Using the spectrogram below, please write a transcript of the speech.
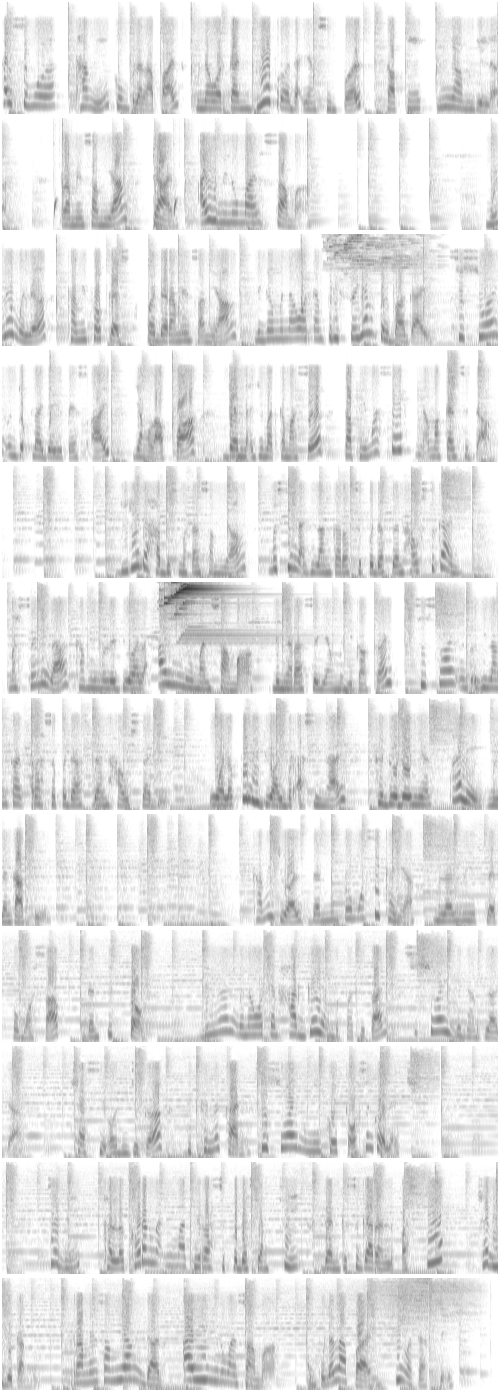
Hai semua, kami Kumpulan 8 menawarkan dua produk yang simple tapi ngam gila. Ramen samyang dan air minuman sama. Mula-mula, kami fokus pada ramen samyang dengan menawarkan perisa yang pelbagai sesuai untuk pelajar UPSI yang lapar dan nak jimatkan masa tapi masih nak makan sedap. Bila dah habis makan samyang, mesti nak hilangkan rasa pedas dan haus tu kan? Masa inilah kami mula jual air minuman sama dengan rasa yang menyegarkan sesuai untuk hilangkan rasa pedas dan haus tadi. Walaupun dijual berasingan, kedua-duanya saling melengkapi. Kami jual dan mempromosikannya melalui platform WhatsApp dan TikTok dengan menawarkan harga yang berpatutan sesuai dengan pelajar. Cas COD juga dikenakan sesuai mengikut kawasan kolej. Jadi, kalau korang nak nikmati rasa pedas yang kick dan kesegaran lepas tu, je kami. Ramen samyang dan air minuman sama. Kumpulan 8. Terima kasih.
